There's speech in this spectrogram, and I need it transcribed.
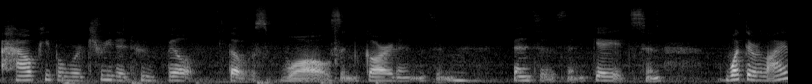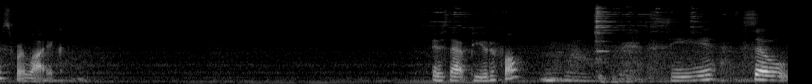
how people were treated who built those walls and gardens and mm. fences and gates and what their lives were like? Is that beautiful? Mm-hmm. See? So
